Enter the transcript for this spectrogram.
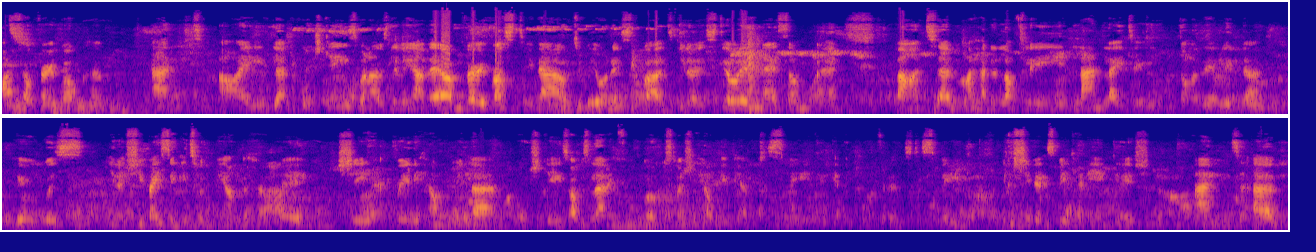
I felt very welcome, and I learned Portuguese when I was living out there. I'm very rusty now, to be honest, but you know, it's still in there somewhere. But um, I had a lovely landlady, Donna de Olinda, who was, you know, she basically took me under her wing. She really helped me learn Portuguese. I was learning from books, but she helped me be able to speak and get the confidence to speak because she didn't speak any English. And um,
